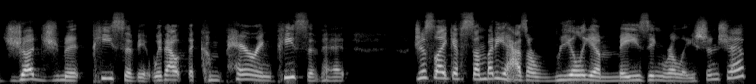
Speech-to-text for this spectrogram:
judgment piece of it, without the comparing piece of it. Just like if somebody has a really amazing relationship,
